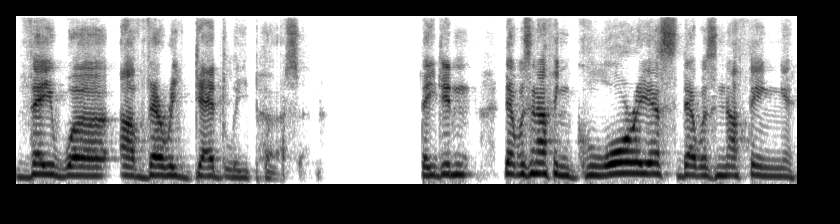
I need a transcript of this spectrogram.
they were a very deadly person. They didn't, there was nothing glorious. There was nothing,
